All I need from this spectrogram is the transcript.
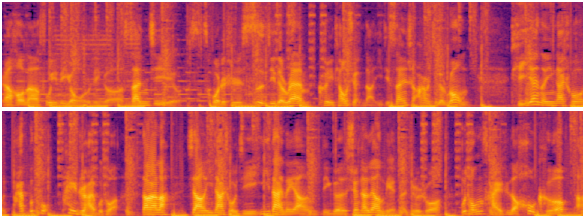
然后呢，辅以的有这个三 G 或者是四 G 的 RAM 可以挑选的，以及三十二 G 的 ROM，体验呢应该说还不错，配置还不错。当然了，像一加手机一代那样的一个宣传亮点呢，就是说不同材质的后壳啊，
